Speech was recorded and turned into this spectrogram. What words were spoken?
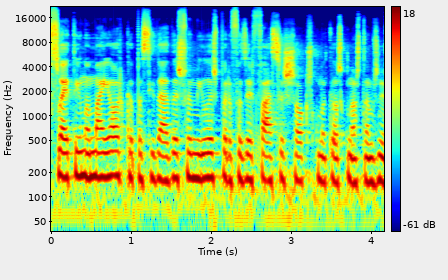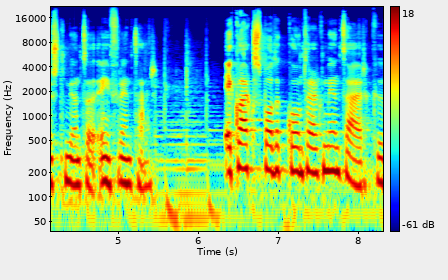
refletem uma maior capacidade das famílias para fazer face a choques como aqueles que nós estamos neste momento a enfrentar. É claro que se pode contra-argumentar que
